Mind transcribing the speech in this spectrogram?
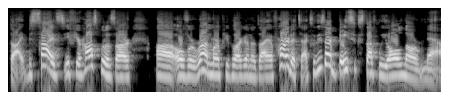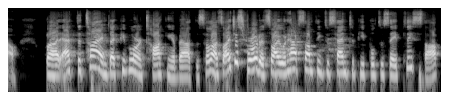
die. Besides, if your hospitals are uh, overrun, more people are going to die of heart attacks. So these are basic stuff we all know now. But at the time, like people weren't talking about this a lot. So I just wrote it so I would have something to send to people to say, please stop.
